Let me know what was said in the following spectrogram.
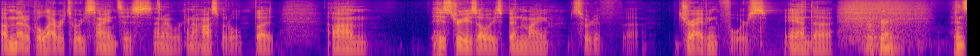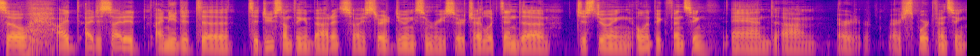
a medical laboratory scientist and I work in a hospital, but um, history has always been my sort of uh, driving force. And uh, okay. And so I, I decided I needed to, to do something about it. So I started doing some research. I looked into just doing Olympic fencing and um, or, or sport fencing,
